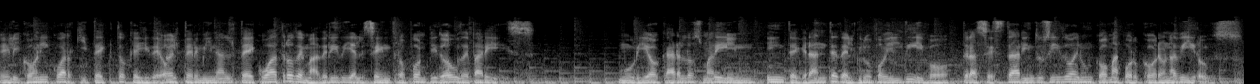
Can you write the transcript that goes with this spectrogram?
el icónico arquitecto que ideó el Terminal T4 de Madrid y el Centro Pompidou de París. Murió Carlos Marín, integrante del grupo Il Divo, tras estar inducido en un coma por coronavirus.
